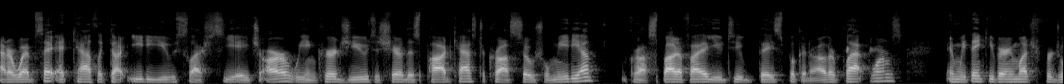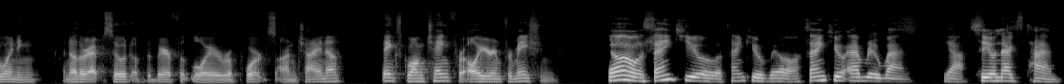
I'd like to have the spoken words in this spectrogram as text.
at our website at catholic.edu slash CHR. We encourage you to share this podcast across social media, across Spotify, YouTube, Facebook, and our other platforms. And we thank you very much for joining another episode of the Barefoot Lawyer Reports on China. Thanks, Guangcheng, for all your information. Oh, thank you. Thank you, Bill. Thank you, everyone. Yeah, see you next time.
